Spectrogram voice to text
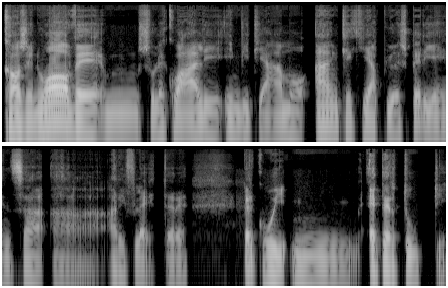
cose nuove mh, sulle quali invitiamo anche chi ha più esperienza a, a riflettere. Per cui mh, è per tutti,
